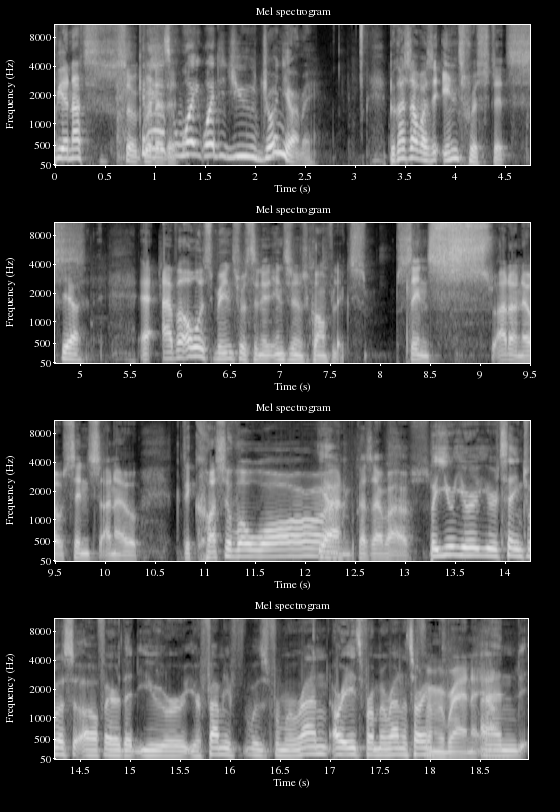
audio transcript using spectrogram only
we are not so Can good I at ask it why why did you join the army? because I was interested. Yeah. Uh, I've always been interested in international conflicts since I don't know since I know the Kosovo War Yeah. and because I was But you you're you're saying to us off air that your your family was from Iran or is from Iran. Sorry, From Iran, yeah. And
